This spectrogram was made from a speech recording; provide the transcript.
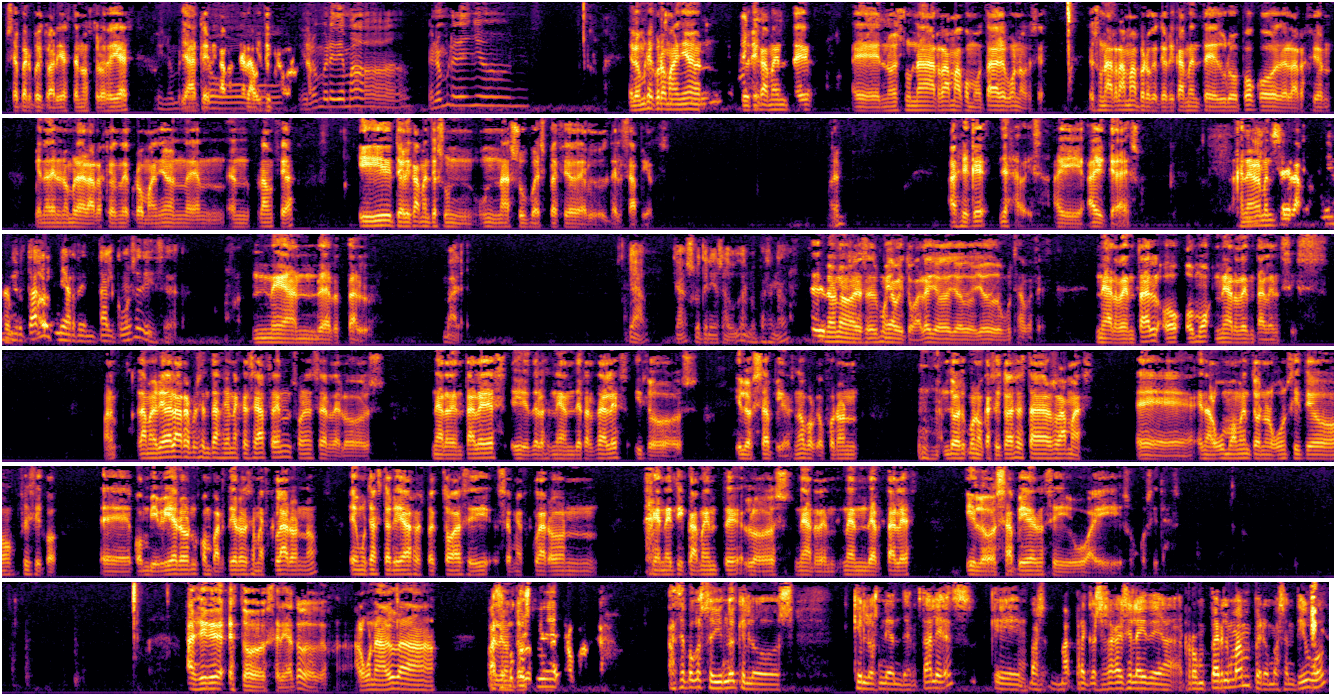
se perpetuaría hasta nuestros días. El hombre, ya la última el hombre de ma... el hombre de ñón. El hombre cromañón, teóricamente, eh, no es una rama como tal, bueno, es una rama, pero que teóricamente duró poco, de la región, viene del nombre de la región de Cromañón en, Francia, y teóricamente es una subespecie del, del sapiens. Así que ya sabéis, ahí, ahí queda eso. Generalmente. ¿Neandertal o neandertal? ¿Cómo se dice? Neandertal. Vale. Ya, ya, solo tenía esa duda, no pasa nada. Sí, no, no, es, es muy habitual, ¿eh? yo, yo, yo dudo muchas veces. Neandertal o Homo neandertalensis. Bueno, la mayoría de las representaciones que se hacen suelen ser de los neandertales y de los neandertales y los y los sapiens, ¿no? Porque fueron dos, bueno, casi todas estas ramas eh, en algún momento en algún sitio físico eh, convivieron, compartieron, se mezclaron, ¿no? Hay muchas teorías respecto a si se mezclaron genéticamente los neandertales y los sapiens y hubo ahí sus cositas. Así que esto sería todo. ¿Alguna duda? hace poco estoy viendo que los que los neandertales, que Mm. para que os hagáis la idea, Romperman, pero más antiguo,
